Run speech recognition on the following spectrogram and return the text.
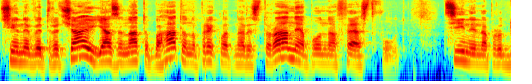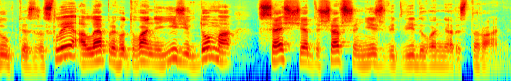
чи не витрачаю я занадто багато, наприклад, на ресторани або на фестфуд. Ціни на продукти зросли, але приготування їжі вдома все ще дешевше, ніж відвідування ресторанів.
